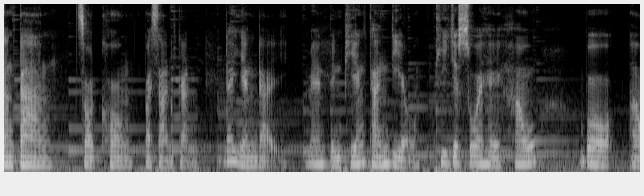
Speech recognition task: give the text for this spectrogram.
ต่างๆ สอดคล้องประสานกันได้อย่างใด แม้นเป็นเพียงทางเดียวที่จะช่วยให้เฮาบ่เอา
